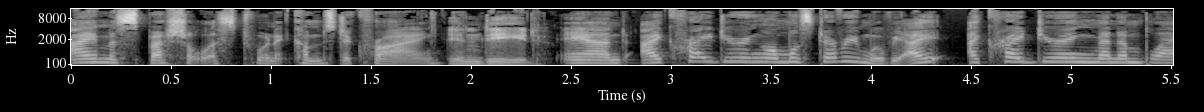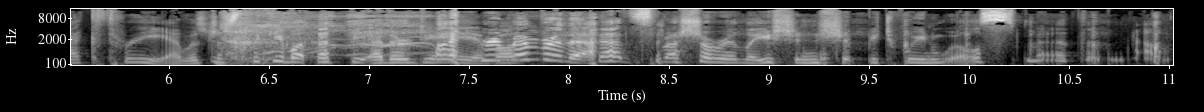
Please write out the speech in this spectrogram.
I'm a specialist when it comes to crying. Indeed. And I cry during almost every movie. I, I cried during Men in Black 3. I was just thinking about that the other day. about remember that. That special relationship between Will Smith and, oh,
